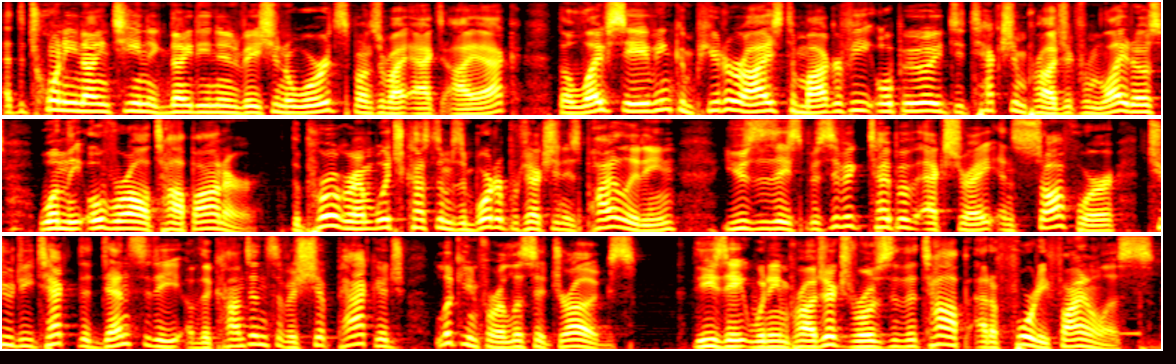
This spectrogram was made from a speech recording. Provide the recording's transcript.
At the 2019 Igniting Innovation Awards, sponsored by ACT IAC, the life saving computerized tomography opioid detection project from Leidos won the overall top honor. The program, which Customs and Border Protection is piloting, uses a specific type of x ray and software to detect the density of the contents of a ship package looking for illicit drugs. These eight winning projects rose to the top out of 40 finalists.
